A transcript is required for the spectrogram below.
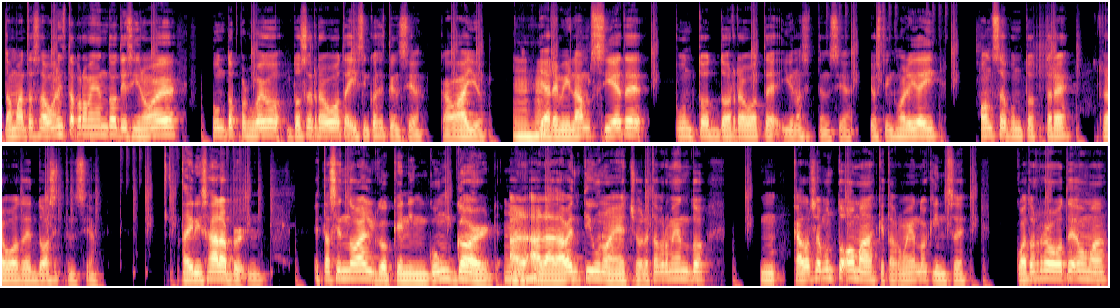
Domantas Sabonis está promediando 19 puntos por juego, 12 rebotes y 5 asistencias. Caballo. Ujú. Jeremy Lamb, 7 puntos, 2 rebotes y 1 asistencia. Justin Holiday, 11.3 rebotes, 2 asistencias. Tyrese Halliburton está haciendo algo que ningún guard a, Ujú. a la edad 21 ha hecho. Él está promediando mm, 14 puntos o más, que está promediando 15. 4 rebotes o más,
